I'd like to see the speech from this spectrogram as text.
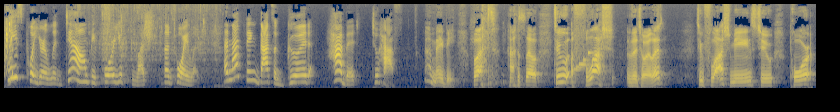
please put your lid down before you flush the toilet. And I think that's a good habit to have. Eh, maybe. But, so, to flush the toilet, to flush means to pour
